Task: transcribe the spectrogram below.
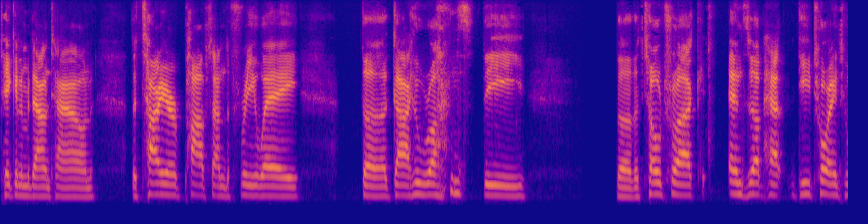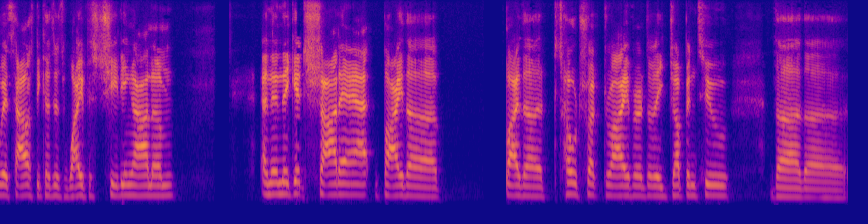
taking them downtown. The tire pops on the freeway. The guy who runs the the the tow truck ends up ha- detouring to his house because his wife is cheating on him. And then they get shot at by the by the tow truck driver. They jump into the the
